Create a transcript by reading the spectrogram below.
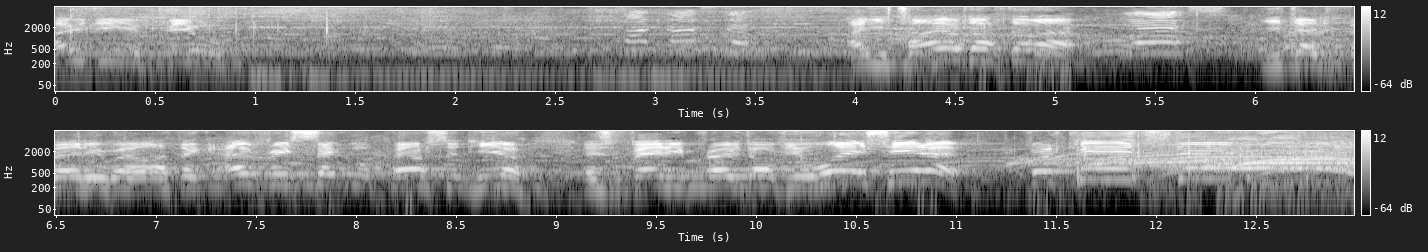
how do you feel? Fantastic. Are you tired after that? Yes. You did very well. I think every single person here is very proud of you. Let's hear it for Kean Steele!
